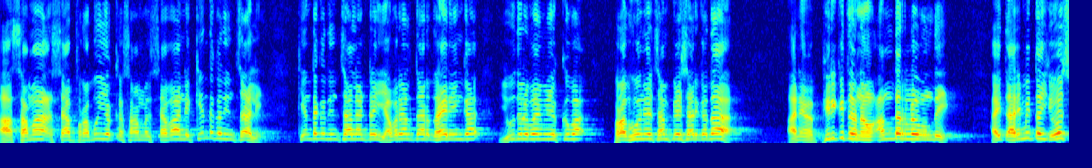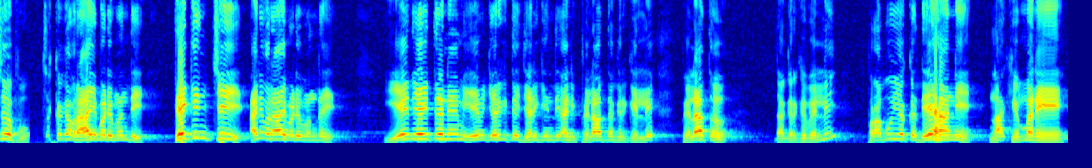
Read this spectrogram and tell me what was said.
ఆ సమా శ- ప్రభు యొక్క సమ శవాన్ని కిందకు దించాలి. కిందకు దించాలంటే ఎవరు వెళ్తారు ధైర్యంగా? యూదుల భయం ఎక్కువ. ప్రభువునే చంపేశారు కదా అనే పిరికితనం అందరిలో ఉంది. అయితే అరిమిత యోసేపు చక్కగా వ్రాయబడి ఉంది. తెగించి అని వ్రాయబడి ఉంది. ఏది అయితేనేమి ఏమి జరిగితే జరిగింది అని పిలాత్ దగ్గరికి వెళ్ళి పిలాత్ దగ్గరికి వెళ్ళి ప్రభు యొక్క దేహాన్ని నాకు ఇమ్మని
